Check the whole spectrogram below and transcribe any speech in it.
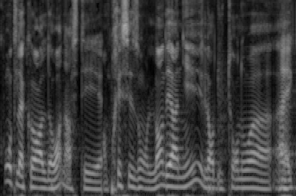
contre la Chorale de Rouen. Alors c'était en pré-saison l'an dernier, lors du tournoi à À Aix,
